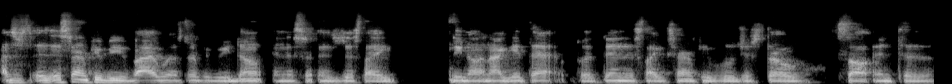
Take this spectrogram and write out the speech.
I just it, it's certain people you vibe with, certain people you don't, and it's it's just like, you know, and I get that, but then it's like certain people who just throw salt into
